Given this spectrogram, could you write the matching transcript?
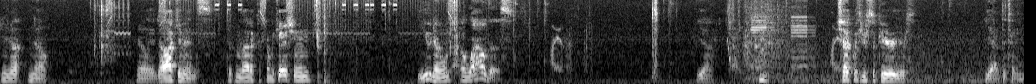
You're not. No. Really, documents. Diplomatic authentication. You don't allow this. Yeah. Check with your superiors. Yeah, detain.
